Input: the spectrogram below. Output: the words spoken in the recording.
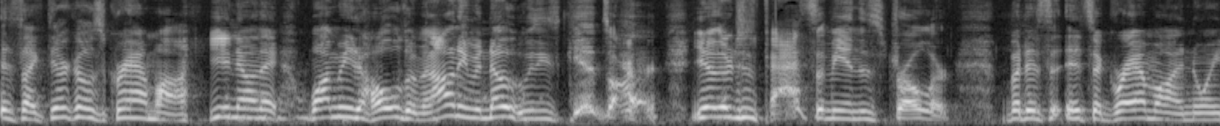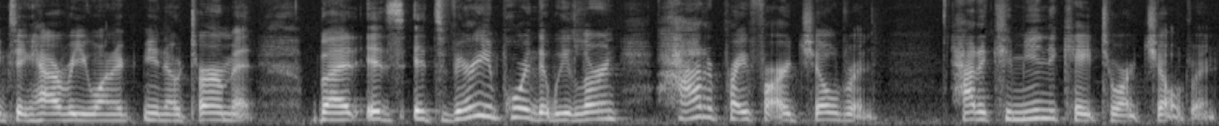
it's like there goes grandma, you know. They want me to hold them, and I don't even know who these kids are. You know, they're just passing me in the stroller. But it's it's a grandma anointing, however you want to you know term it. But it's it's very important that we learn how to pray for our children, how to communicate to our children,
